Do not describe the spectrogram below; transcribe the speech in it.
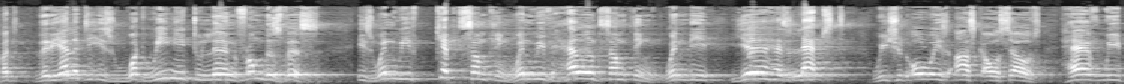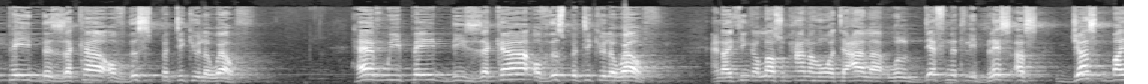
But the reality is what we need to learn from this verse is when we've kept something, when we've held something, when the year has lapsed, we should always ask ourselves, have we paid the zakah of this particular wealth? Have we paid the zakah of this particular wealth? And I think Allah subhanahu wa ta'ala will definitely bless us just by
